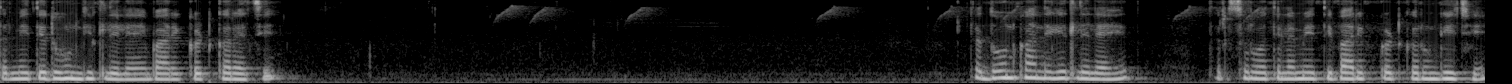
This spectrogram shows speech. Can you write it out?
तर मेथी धुवून घेतलेली आहे बारीक कट करायची. तर दोन कांदे घेतलेले आहेत. तर सुरुवातीला मेथी बारीक कट करून घ्यायची.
